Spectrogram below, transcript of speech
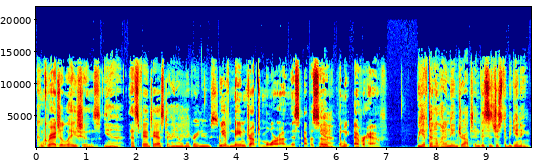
Congratulations. Yeah, That's fantastic. I know. Isn't that great news? We have name dropped more on this episode Yeah. than we ever have. We have done a lot of name drops, and this is just the beginning.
